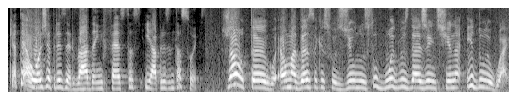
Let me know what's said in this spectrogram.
que até hoje é preservada em festas e apresentações. Já o tango é uma dança que surgiu nos subúrbios da Argentina e do Uruguai.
